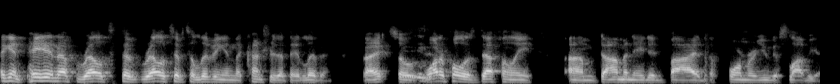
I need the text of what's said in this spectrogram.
again, pay enough relative relative to living in the country that they live in, right? So mm-hmm. water polo is definitely um, dominated by the former Yugoslavia,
